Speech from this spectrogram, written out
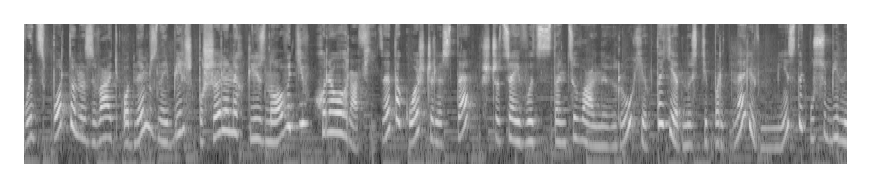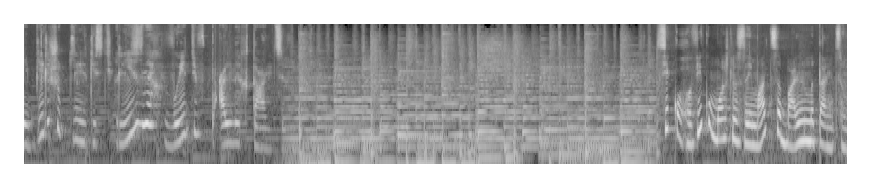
вид спорту називають одним з найбільш поширених різновидів хореографії. Це також через те, що цей вид з танцювальних рухів та єдності партнерів містить у собі найбільшу кількість різних видів бальних танців. З якого віку можна займатися бальними танцями?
